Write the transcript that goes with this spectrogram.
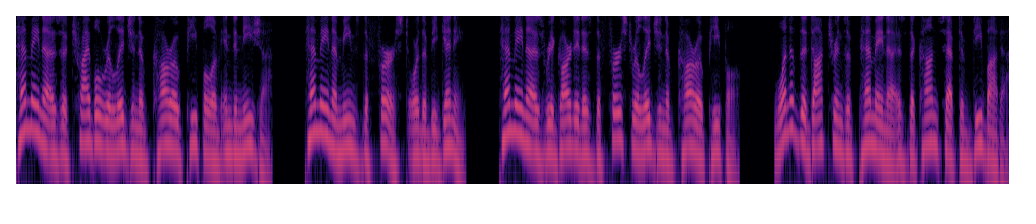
Pemena is a tribal religion of Karo people of Indonesia. Pemena means the first or the beginning. Pemena is regarded as the first religion of Karo people. One of the doctrines of Pemena is the concept of Dibata.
